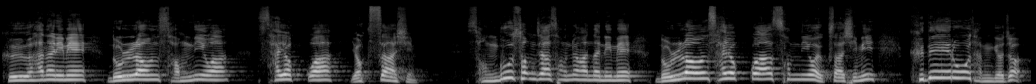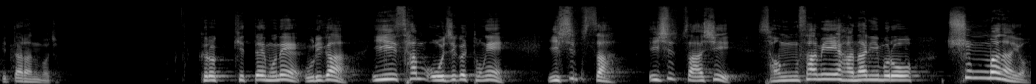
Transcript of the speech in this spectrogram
그 하나님의 놀라운 섭리와 사역과 역사하심, 성부, 성자, 성령 하나님의 놀라운 사역과 섭리와 역사하심이 그대로 담겨져 있다라는 거죠. 그렇기 때문에 우리가 이 3오직을 통해 24, 24시 성삼위 하나님으로 충만하여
